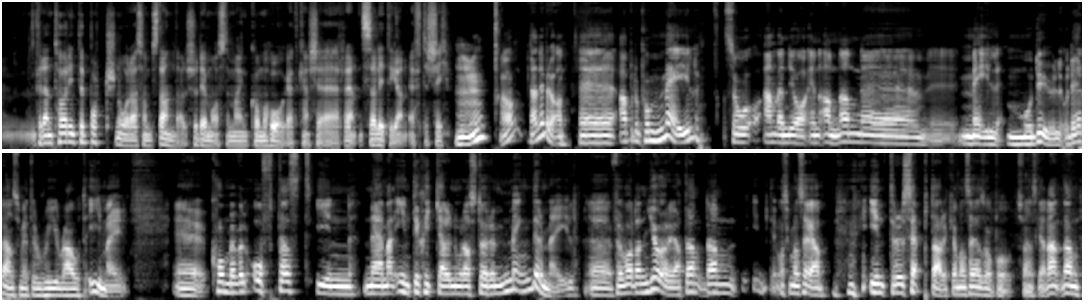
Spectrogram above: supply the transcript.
för den tar inte bort några som standard, så det måste man komma ihåg att kanske rensa lite grann efter sig. Mm. Ja, den är bra. Eh, apropå mail så använder jag en annan eh, mailmodul och det är den som heter Reroute E-mail eh, kommer väl oftast in när man inte skickar några större mängder mail. Eh, för vad den gör är att den, den vad ska man säga, interceptar, kan man säga så på svenska. Den, den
